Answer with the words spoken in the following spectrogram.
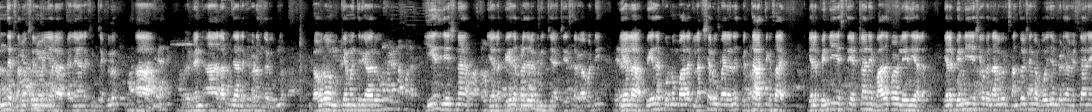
అందరి సమక్షంలో ఇవాళ కళ్యాణలక్ష్మి చెక్కులు ఆ లబ్ధిదారులకు ఇవ్వడం జరుగుతుంది. గౌరవ ముఖ్యమంత్రి గారు ఏది చేసినా ఇవాళ పేద ప్రజల గురించి చేస్తారు కాబట్టి ఇవాళ పేద కుటుంబాలకు లక్ష రూపాయలు అనేది పెద్ద ఆర్థిక సాయం. ఇలా పెళ్ళి చేస్తే ఎట్లానే బాధపడలేదు ఇవాళ ఇలా పెళ్ళి చేసి ఒక నలుగురికి సంతోషంగా భోజనం పెడదాం ఎట్లానే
